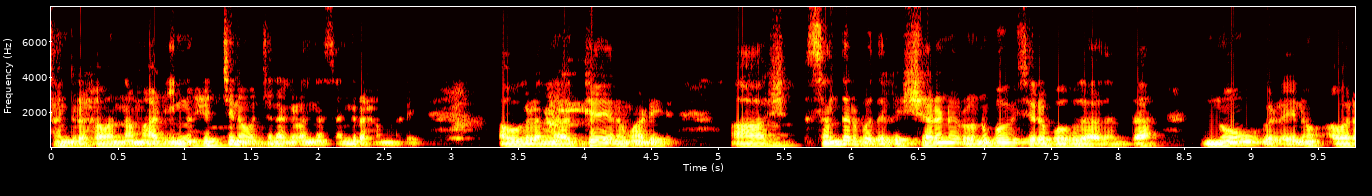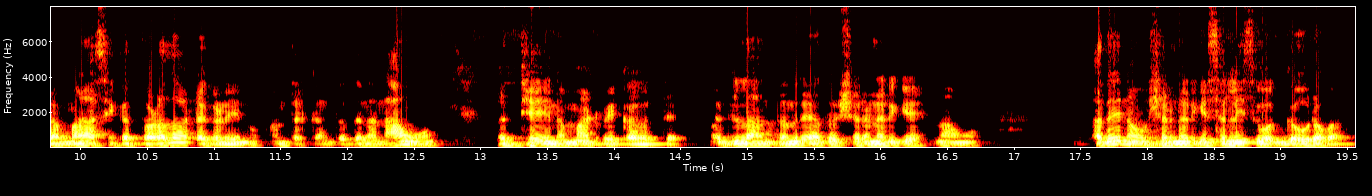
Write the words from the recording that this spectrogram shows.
ಸಂಗ್ರಹವನ್ನ ಮಾಡಿ, ಇನ್ನು ಹೆಚ್ಚಿನ ವಚನಗಳನ್ನು ಸಂಗ್ರಹ ಮಾಡಿ, ಅವುಗಳನ್ನು ಅಧ್ಯಯನ ಮಾಡಿ, ಆ ಸಂದರ್ಭದಲ್ಲಿ ಶರಣರು ಅನುಭವಿಸಿರಬಹುದಾದಂಥ ನೋವುಗಳೇನು, ಅವರ ಮಾನಸಿಕ ತೊಳಲಾಟಗಳೇನು ಅಂತಕ್ಕಂಥದ್ದನ್ನ ನಾವು ಅಧ್ಯಯನ ಮಾಡಬೇಕಾಗತ್ತೆ. ಇಲ್ಲ ಅಂತಂದ್ರೆ ಅದು ಶರಣರಿಗೆ ನಾವು, ಅದೇ ನಾವು ಶರಣರಿಗೆ ಸಲ್ಲಿಸುವ ಗೌರವ.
